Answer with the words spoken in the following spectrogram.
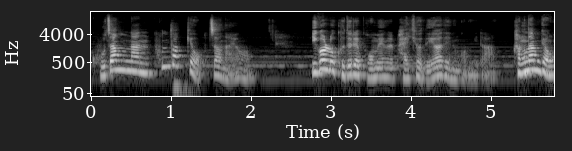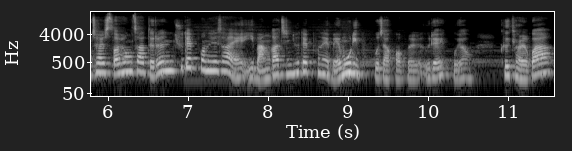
고장난 폰밖에 없잖아요. 이걸로 그들의 범행을 밝혀내야 되는 겁니다. 강남 경찰서 형사들은 휴대폰 회사에 이 망가진 휴대폰의 메모리 복구 작업을 의뢰했고요. 그 결과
